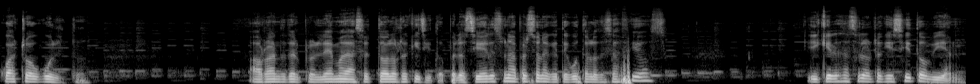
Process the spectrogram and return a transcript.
cuatro ocultos ahorrándote el problema de hacer todos los requisitos. Pero si eres una persona que te gustan los desafíos y quieres hacer los requisitos, bien.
